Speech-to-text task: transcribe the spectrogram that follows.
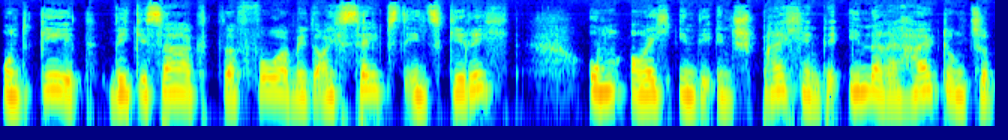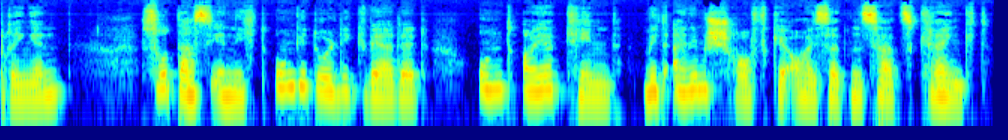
und geht, wie gesagt, davor mit euch selbst ins Gericht, um euch in die entsprechende innere Haltung zu bringen, so dass ihr nicht ungeduldig werdet und euer Kind mit einem schroff geäußerten Satz kränkt.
